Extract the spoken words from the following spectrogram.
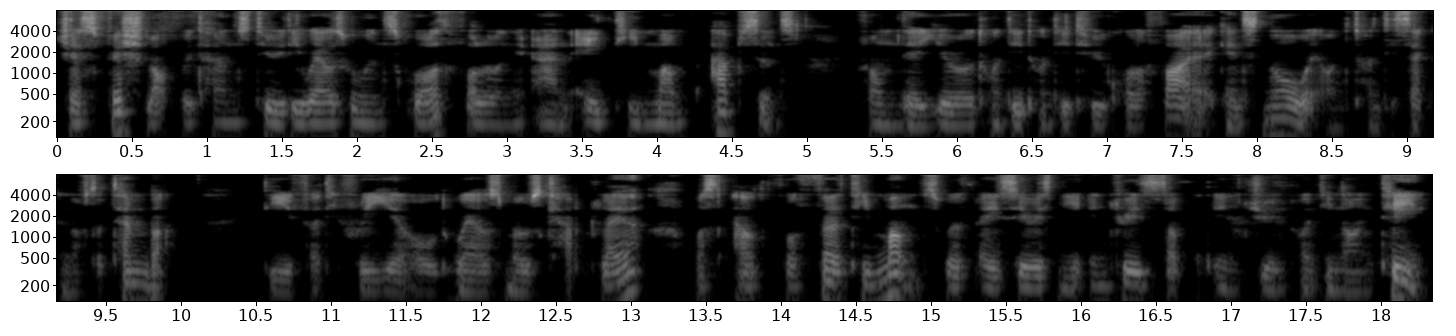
Jess Fishlock returns to the Wales women's squad following an 18-month absence from the Euro 2022 qualifier against Norway on the 22nd of September. The 33-year-old Wales most capped player was out for 30 months with a serious knee injury suffered in June 2019.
